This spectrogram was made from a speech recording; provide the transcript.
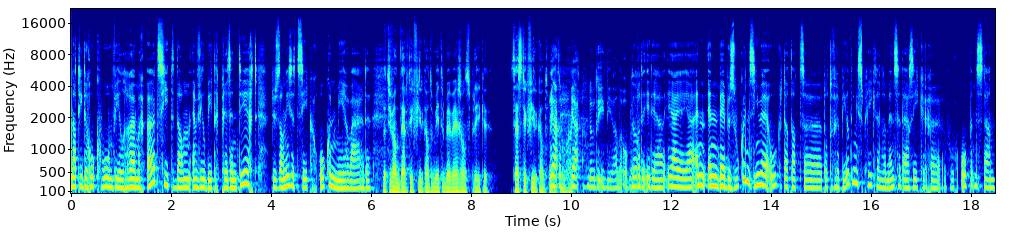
dat die er ook gewoon veel ruimer uitziet dan en veel beter presenteert. Dus dan is het zeker ook een meerwaarde. Dat je van 30 vierkante meter bij wijze van spreken 60 vierkante meter ja, maakt. Ja, door de ideale op. Door de ideale, ja, ja, ja. En, en bij bezoeken zien wij ook dat dat uh, tot de verbeelding spreekt en dat mensen daar zeker uh, voor openstaan.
